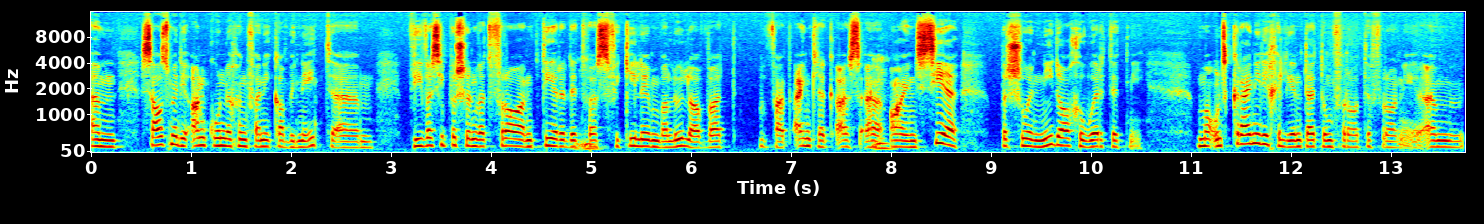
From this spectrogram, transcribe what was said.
Ehm um, selfs met die aankondiging van die kabinet, ehm um, wie was die persoon wat vra hanteer dit hmm. was Fikile Mbalula wat wat eintlik as 'n hmm. ANC persoon nie daar gehoor het nie. Maar ons kry nie die geleentheid om vrae te vra nie. Ehm um,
